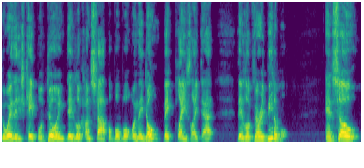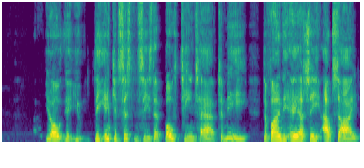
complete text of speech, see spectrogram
the way that he's capable of doing, they look unstoppable. But when they don't make plays like that, they look very beatable. And so, you know, you, the inconsistencies that both teams have, to me, define the AFC outside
